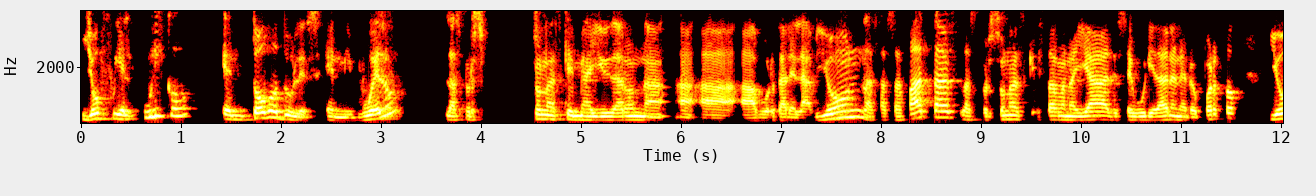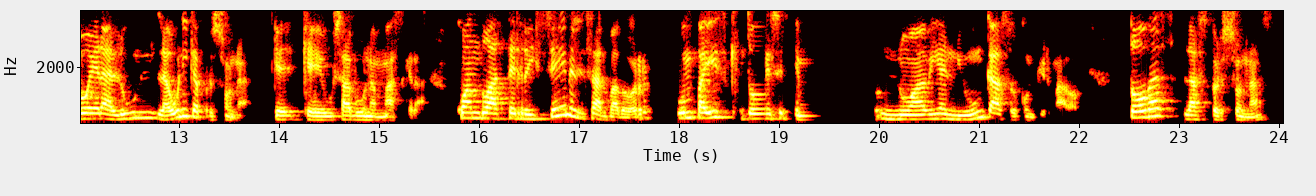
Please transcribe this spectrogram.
yo fui el único en todo Tules, en mi vuelo, las personas que me ayudaron a, abordar el avión, las azafatas, las personas que estaban allá de seguridad en el aeropuerto, yo era la única persona que, que usaba una máscara. Cuando aterricé en El Salvador, un país que todo ese tiempo no había ni un caso confirmado. Todas las personas,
